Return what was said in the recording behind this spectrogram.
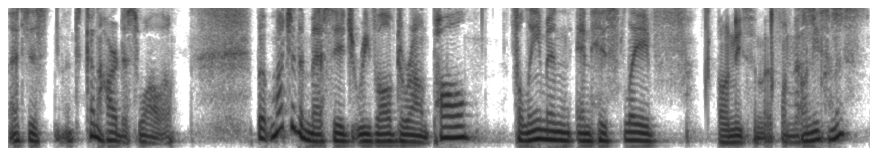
That's just it's kind of hard to swallow. But much of the message revolved around Paul, Philemon, and his slave Onesimus. Onesimus.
